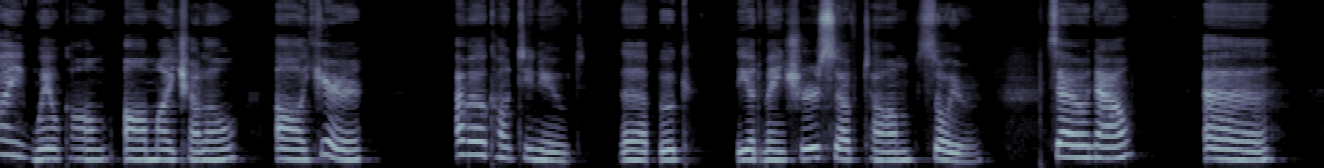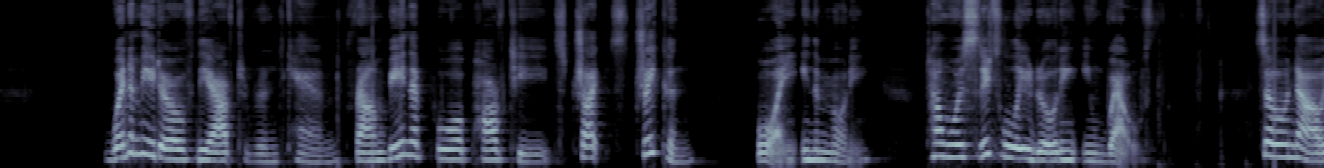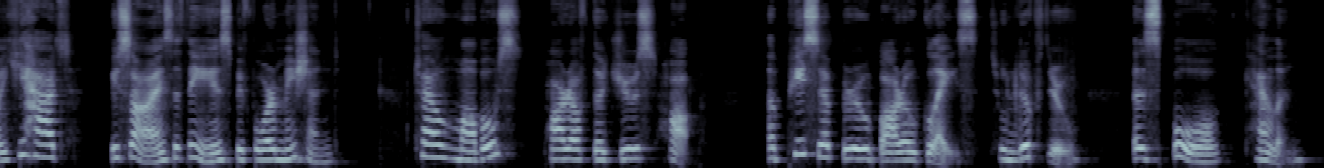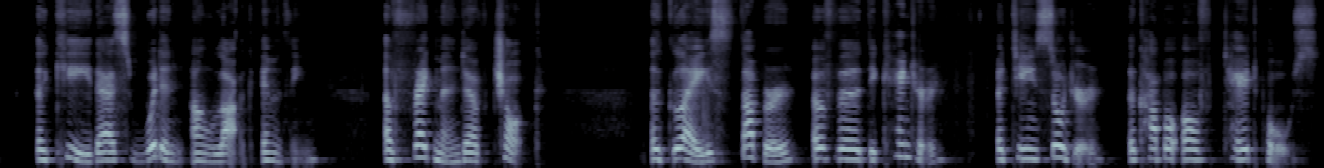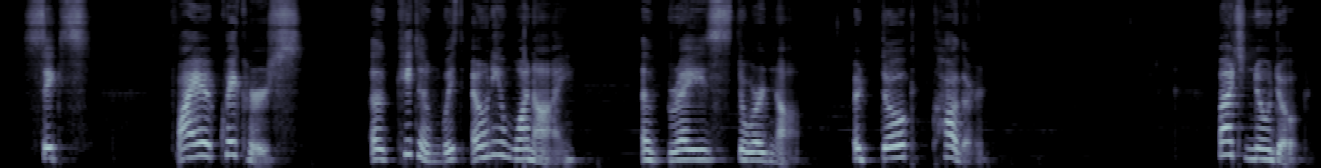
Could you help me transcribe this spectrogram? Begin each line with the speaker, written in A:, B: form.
A: Hi, welcome on my channel. Uh, here I will continue the book The Adventures of Tom Sawyer. So now, uh, when the middle of the afternoon came from being a poor poverty stricken boy in the morning, Tom was literally rolling in wealth. So now he had besides the things before mentioned, twelve marbles, part of the juice hop, a piece of blue bottle glaze to look through, a spool cannon, a key that wouldn't unlock anything, a fragment of chalk, a glaze stopper of a decanter, a tin soldier, a couple of tadpoles, six firecrackers, a kitten with only one eye, a brass doorknob, a dog collar. But no dog,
